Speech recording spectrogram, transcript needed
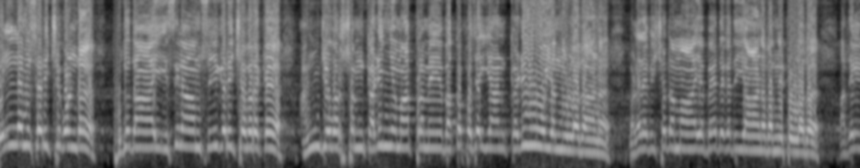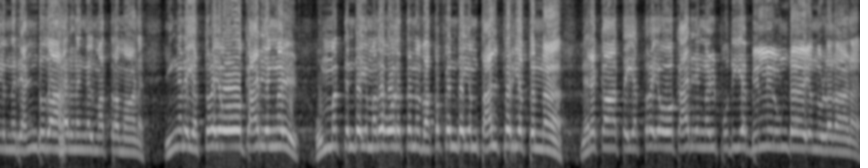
ബില്ലനുസരിച്ചുകൊണ്ട് പുതുതായി ഇസ്ലാം സ്വീകരിച്ചവർക്ക് അഞ്ചു വർഷം കഴിഞ്ഞ് മാത്രമേ വഖഫ് ചെയ്യാൻ കഴിയൂ എന്നുള്ളതാണ്. വളരെ വിശദമായ ഭേദഗതിയാണ് വന്നിട്ടുള്ളത്. അതിൽ നിന്ന് രണ്ട് ഉദാഹരണങ്ങൾ മാത്രമാണ്. ഇങ്ങനെ എത്രയോ കാര്യങ്ങൾ ഉമ്മത്തിന്റെയും അതുപോലെ തന്നെ വഖഫിന്റെയും താല്പര്യത്തിന് നിരക്കാത്ത എത്രയോ കാര്യങ്ങൾ പുതിയ ബില്ലിലുണ്ട് എന്നുള്ളതാണ്.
